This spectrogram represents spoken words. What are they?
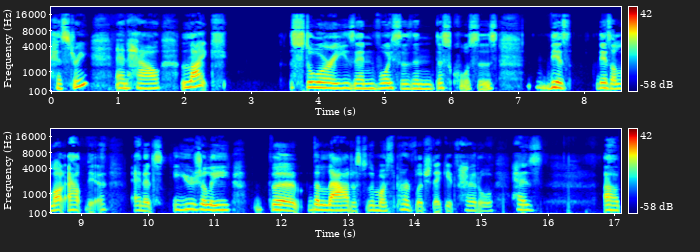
history and how, like stories and voices and discourses, there's there's a lot out there, and it's usually the the loudest, the most privileged that gets heard or has uh,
